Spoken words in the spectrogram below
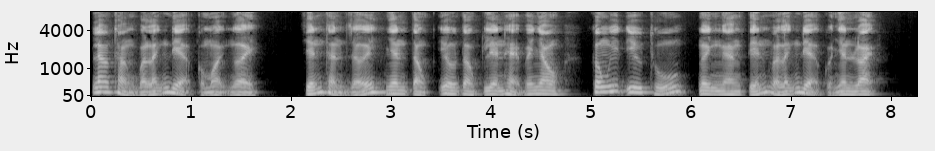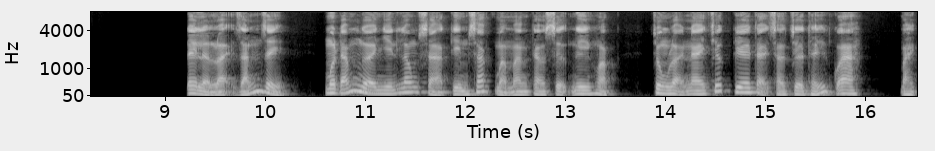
lao thẳng vào lãnh địa của mọi người. Chiến thần giới, nhân tộc, yêu tộc liên hệ với nhau, không ít yêu thú nghênh ngang tiến vào lãnh địa của nhân loại. Đây là loại rắn gì? Một đám người nhìn long xả kim sắc mà mang theo sự nghi hoặc, chủng loại này trước kia tại sao chưa thấy qua? Bạch!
